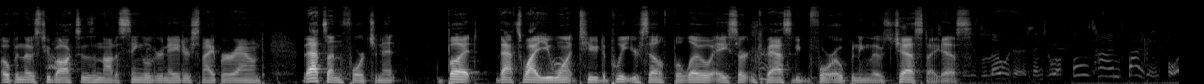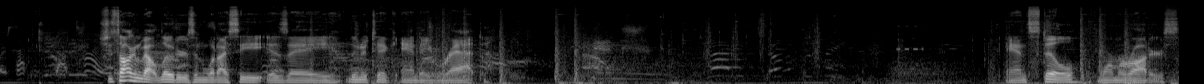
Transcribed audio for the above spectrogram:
Open those two boxes and not a single grenade or sniper around. That's unfortunate. But that's why you want to deplete yourself below a certain capacity before opening those chests, I guess. She's talking about loaders, and what I see is a lunatic and a rat. And still more marauders.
